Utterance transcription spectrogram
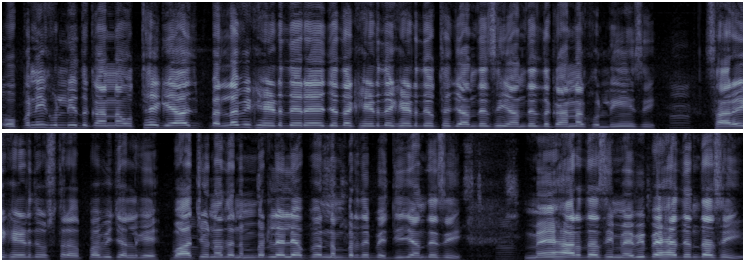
ਓਪਨ ਹੀ ਖੁੱਲੀ ਦੁਕਾਨਾਂ ਉੱਥੇ ਗਿਆ ਪਹਿਲਾਂ ਵੀ ਖੇਡਦੇ ਰਹੇ ਜਦੋਂ ਖੇਡਦੇ ਖੇਡਦੇ ਉੱਥੇ ਜਾਂਦੇ ਸੀ ਆਂਦੇ ਦੁਕਾਨਾਂ ਖੁੱਲੀਆਂ ਹੀ ਸੀ। ਸਾਰੇ ਖੇਡਦੇ ਉਸ ਤਰ੍ਹਾਂ ਆਪਾਂ ਵੀ ਚੱਲ ਗਏ ਬਾਅਦ ਚ ਉਹਨਾਂ ਦਾ ਨੰਬਰ ਲੈ ਲਿਆ ਆਪਾਂ ਨੰਬਰ ਤੇ ਭੇਜੀ ਜਾਂਦੇ ਸੀ। ਮੈਂ ਹਾਰਦਾ ਸੀ ਮੈਂ ਵੀ ਪੈਸੇ ਦਿੰਦਾ ਸੀ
